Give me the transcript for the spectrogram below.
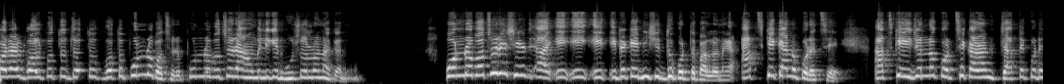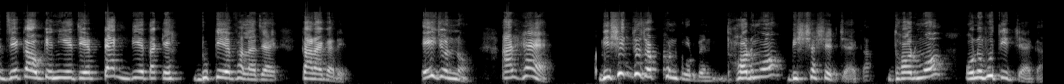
করার গল্প তো যত, গত পনেরো বছরে পনেরো বছরে আওয়ামী লীগের হুশ হলো না কেন? পনেরো বছরে সে এটাকে নিষিদ্ধ করতে পারল না আজকে কেন করেছে? আজকে এই জন্য করছে কারণ যাতে করে যে কাউকে নিয়ে যে ট্যাগ দিয়ে তাকে ঢুকিয়ে ফেলা যায় কারাগারে। এই জন্য। আর হ্যাঁ নিষিদ্ধ যখন করবেন, ধর্ম বিশ্বাসের জায়গা, ধর্ম অনুভূতির জায়গা,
